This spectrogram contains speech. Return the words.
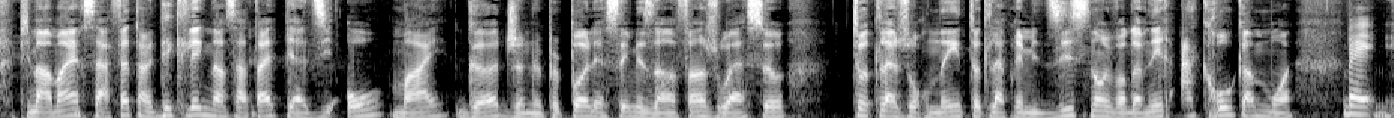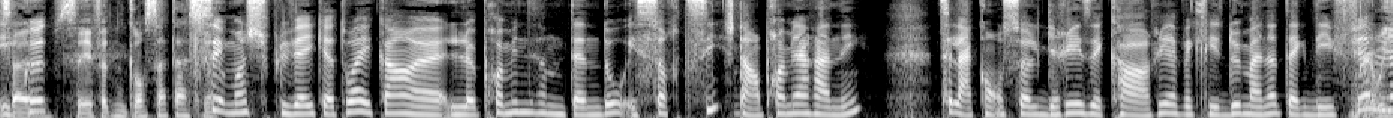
Puis ma mère, ça a fait un déclic dans sa tête. Puis elle a dit, oh my God, je ne peux pas laisser mes enfants jouer à ça toute la journée, toute l'après-midi, sinon ils vont devenir accros comme moi. Ben, ça, écoute, ça a fait une tu constatation. sais, moi, je suis plus vieille que toi et quand euh, le premier Nintendo est sorti, j'étais en première année. Tu sais, la console grise et carrée avec les deux manettes avec des fils. Ben oui.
